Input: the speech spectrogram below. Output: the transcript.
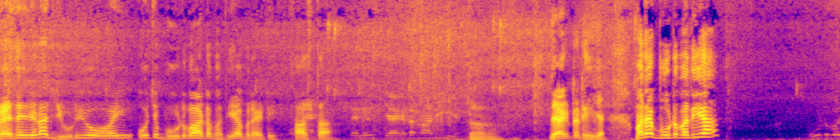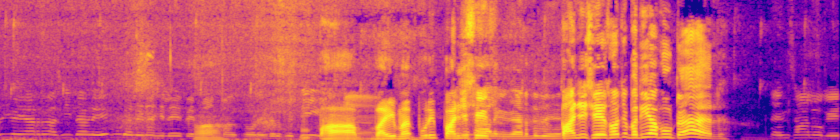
ਵੈਸੇ ਜਿਹੜਾ ਜੂਡੀਓ ਬਾਈ ਉਹ ਚ ਬੂਟ ਬਾਟ ਵਧੀਆ ਵੈਰਾਈਟੀ ਸਸਤਾ। ਹਾਂ। ਜੈਕਟ ਠੀਕ ਹੈ। ਮਰੇ ਬੂਟ ਵਧੀਆ? ਬੂਟ ਵਧੀਆ ਯਾਰ ਅਸੀਂ ਤਾਂ ਇਹ ਕੂੜਾ ਲੈਣਾ ਹਿਲੇ ਤੇ ਹਾਂ। 500 ਵਾਲੇ ਤੈਨੂੰ ਸਿੱਧੀ ਹਾਂ ਬਾਈ ਮੈਂ ਪੂਰੀ 5 6 ਸਾਲ ਕੱਢ ਦੇਵੇ। 5 600 ਚ ਵਧੀਆ ਬੂਟ ਹੈ 3 ਸਾਲ ਹੋ ਗਏ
